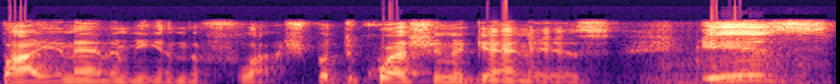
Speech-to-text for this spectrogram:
by an enemy in the flesh. But the question again is is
